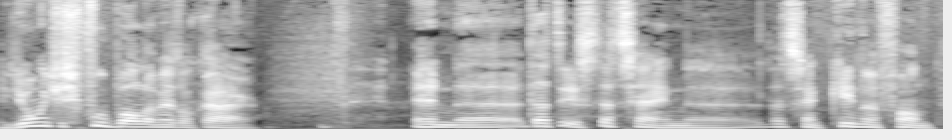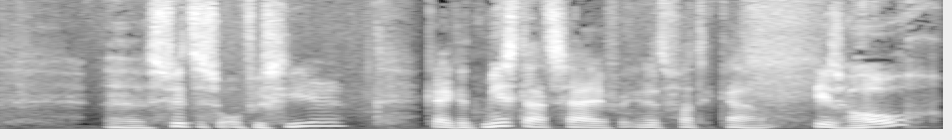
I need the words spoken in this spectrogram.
jongetjes voetballen met elkaar. En dat, is, dat, zijn, dat zijn kinderen van Zwitserse officieren. Kijk, het misdaadcijfer in het Vaticaan is hoog.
